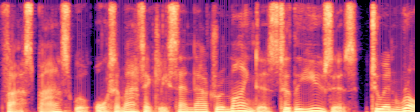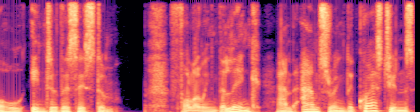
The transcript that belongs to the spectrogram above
FastPass will automatically send out reminders to the users to enroll into the system. Following the link and answering the questions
